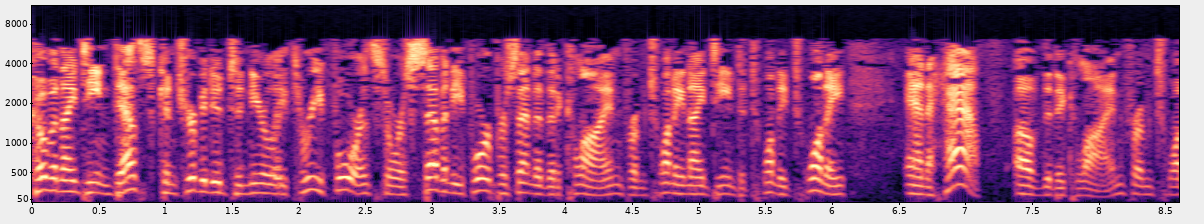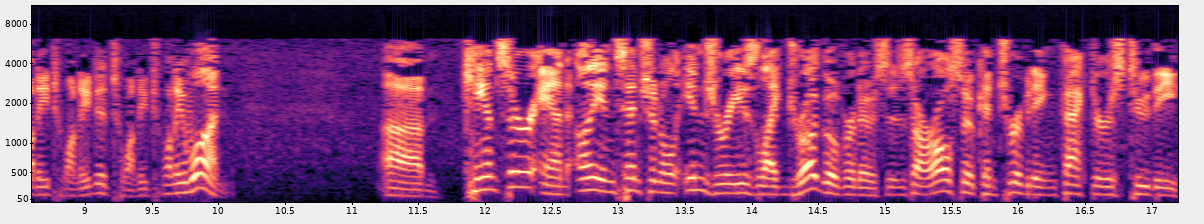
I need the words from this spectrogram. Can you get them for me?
COVID-19 deaths contributed to nearly three-fourths or 74% of the decline from 2019 to 2020 and half of the decline from 2020 to 2021. Um, cancer and unintentional injuries like drug overdoses are also contributing factors to the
